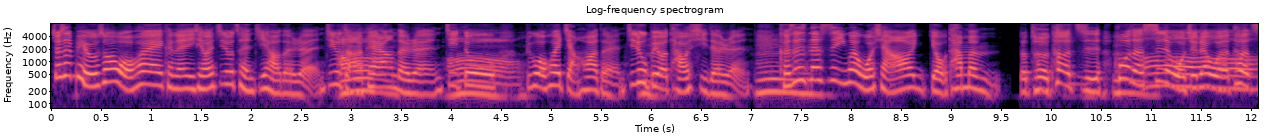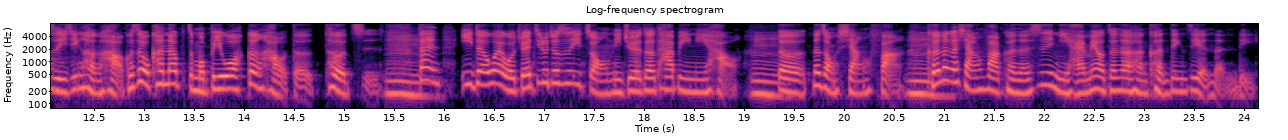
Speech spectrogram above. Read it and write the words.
就是比如说我会可能以前会嫉妒成绩好的人，嫉妒长得漂亮的人，嫉妒比我会讲话的人，嫉妒比我讨喜的人，嗯，可是那是因为我想要有他们。的特特质，或者是我觉得我的特质已经很好，可是我看到怎么比我更好的特质。嗯，但 either way，我觉得嫉妒就是一种你觉得他比你好的那种想法。嗯，可是那个想法可能是你还没有真的很肯定自己的能力。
